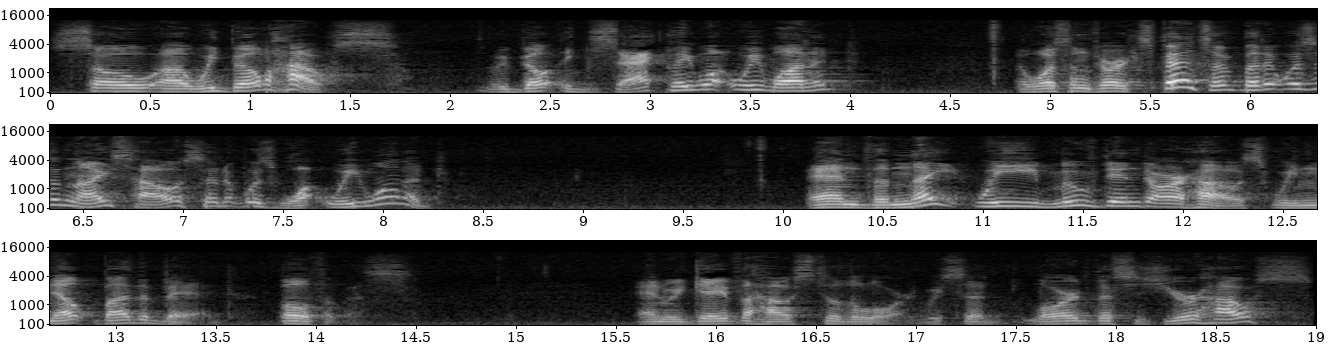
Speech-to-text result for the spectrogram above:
So uh, we built a house. We built exactly what we wanted. It wasn't very expensive, but it was a nice house and it was what we wanted. And the night we moved into our house, we knelt by the bed, both of us, and we gave the house to the Lord. We said, Lord, this is your house.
